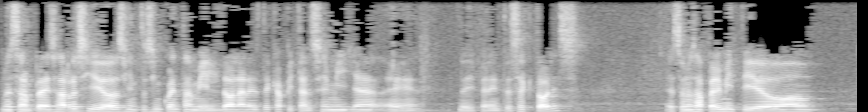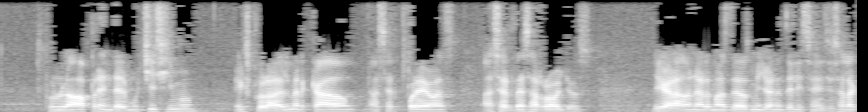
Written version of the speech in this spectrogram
Nuestra empresa ha recibido 250 mil dólares de capital semilla eh, de diferentes sectores. Esto nos ha permitido, por un lado, aprender muchísimo, explorar el mercado, hacer pruebas, hacer desarrollos, llegar a donar más de 2 millones de licencias a la,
